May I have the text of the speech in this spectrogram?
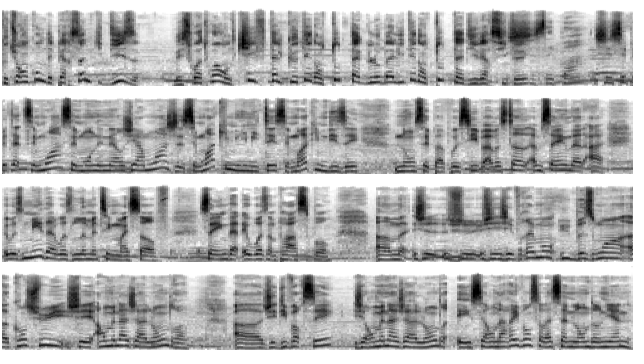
que tu rencontres des personnes qui te disent mais sois toi, on te kiffe tel que t'es dans toute ta globalité, dans toute ta diversité. Je sais pas. Je sais peut-être c'est moi, c'est mon énergie à moi. C'est moi qui me limitais, c'est moi qui me disais non, c'est pas possible. I was tell, I'm saying that I, it was me that was limiting myself, saying that it wasn't possible. Um, j'ai vraiment eu besoin euh, quand je suis, j'ai emménagé à Londres, euh, j'ai divorcé, j'ai emménagé à Londres et c'est en arrivant sur la scène londonienne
